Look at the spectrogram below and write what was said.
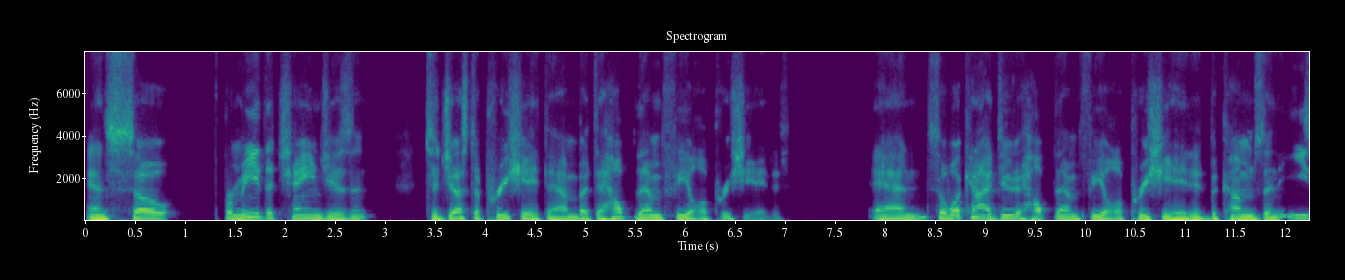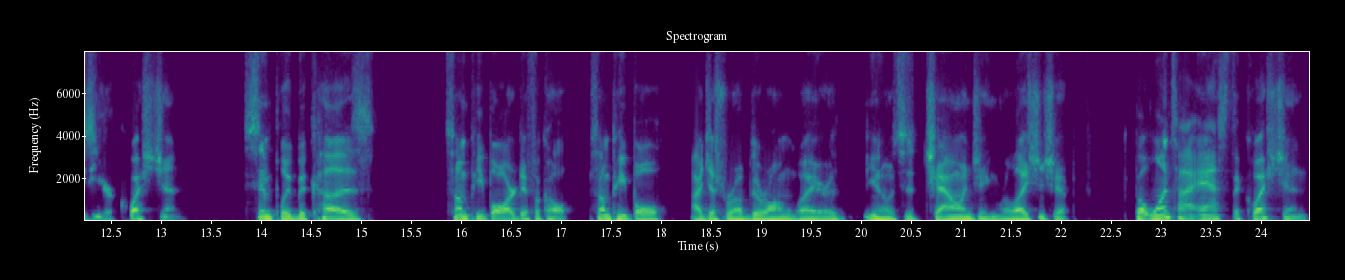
And so for me, the change isn't to just appreciate them, but to help them feel appreciated. And so, what can I do to help them feel appreciated becomes an easier question simply because some people are difficult. Some people I just rubbed the wrong way, or, you know, it's a challenging relationship. But once I ask the question,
